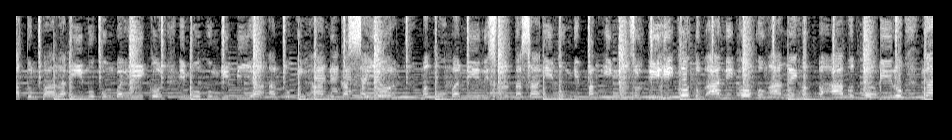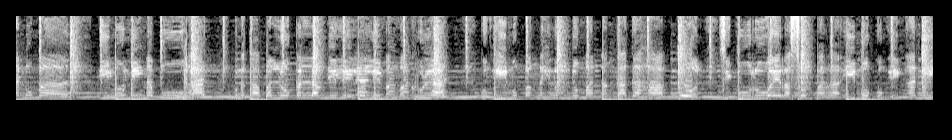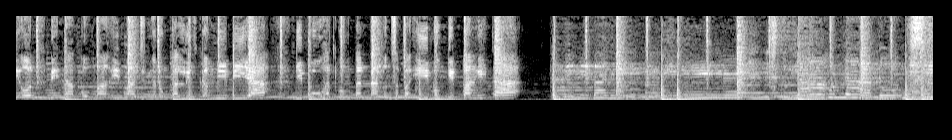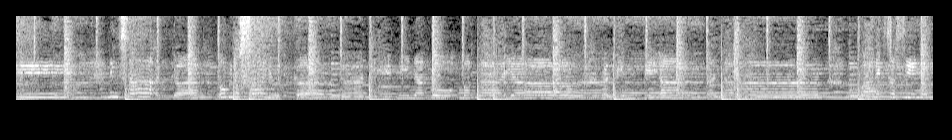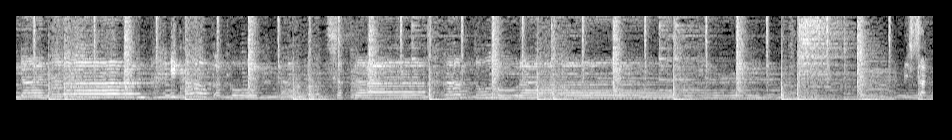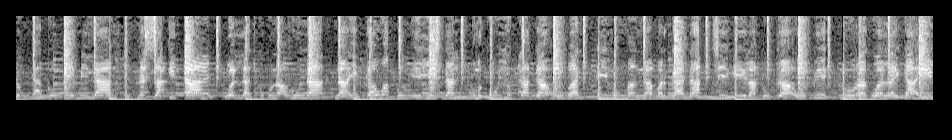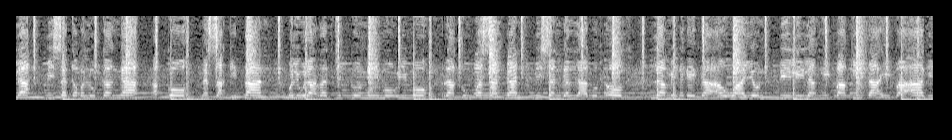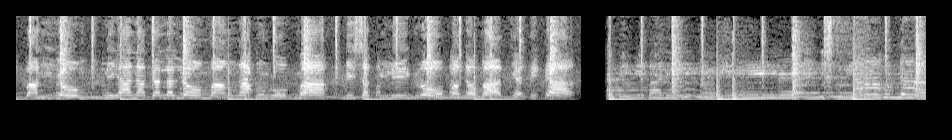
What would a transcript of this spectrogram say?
Buhaton para imo kong balikon Imo kong gibiyaan ug ingani ka sayon. Mauban ni resulta sa imong gipang-ingon Sultihi ko tug-ani ko kung angay magpaabot ko. Pero ngano man imo ning nabuhat Kung nakabalo ka lang dili lalim ang maghulat kung imo pang nahinumduman ang kagahapon Siguro ay rason para imo kung ing anion Di na ko ma-imagine nga nung kalit kang nibiya Gibuhat kong tanan unsa pa imong gipangita. Baby, balik Ikaw ug ako Taman sa kahangturan Bisan nung ako pirmi lang Nasakitan Wala di ko kunahuna Na ikaw akong ilisdan. Kung magkuyog ka kauban Imong mga barkada Sige ra kong kaupi Murag walay kaila. Bisag kabalo ka nga Ako nasakitan. Waliwala ra jud ko nimo imo Ra kong pasagdan. Bisan galagot og Lami na kay kaawayon. Dili lang ipakita Ipaagit pahiyom Ni anak kalalom Ang akong gugma. Bisag piligro Pagkamatyan tika. Baby, balik Istoryahon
